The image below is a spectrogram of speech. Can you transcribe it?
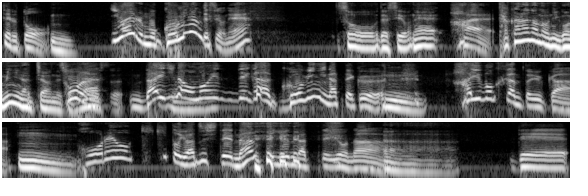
てると、うん。いわゆるもうゴミなんですよね。そうですよね。はい。宝なのにゴミになっちゃうんですよね。そうなんで。す。大事な思い出がゴミになっていく、うん。敗北感というか、うん。これを危機と言わずして、なんて言うんだっていうような、あで、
